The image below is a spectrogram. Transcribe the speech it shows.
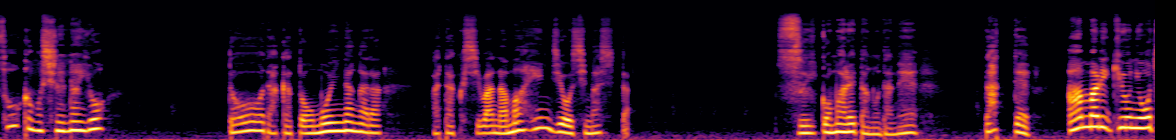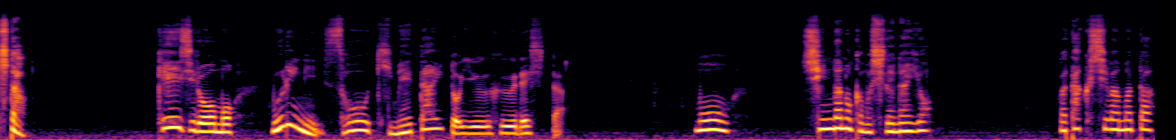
そうかもしれないよ」どうだかと思いながら私は生返事をしました「吸い込まれたのだね。だってあんまり急に落ちた」慶次郎も無理にそう決めたいという風でした。もう死んだのかもしれないよ。私はまた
